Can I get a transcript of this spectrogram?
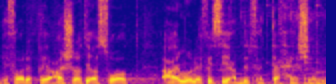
بفارق عشرة أصوات عن منافسه عبد الفتاح هاشم.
